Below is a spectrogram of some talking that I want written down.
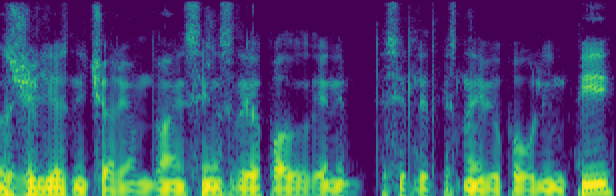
z železničarjem 72, pol eni deset let kasneje bil pa v Olimpiji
